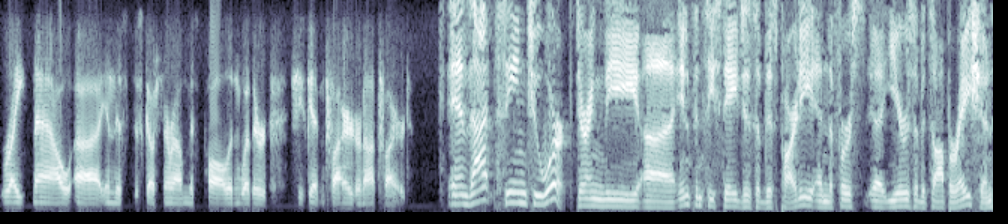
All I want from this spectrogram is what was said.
right now uh, in this discussion around Miss Paul and whether she's getting fired or not fired. And that seemed to work during the uh, infancy stages of this party and the first uh, years of its operation.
